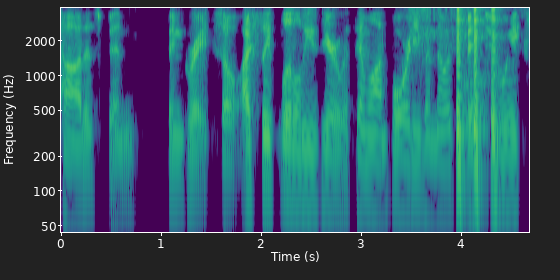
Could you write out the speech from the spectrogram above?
Todd has been been great. So I sleep a little easier with him on board, even though it's been two weeks.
